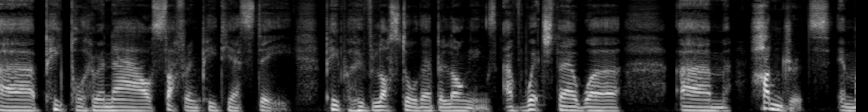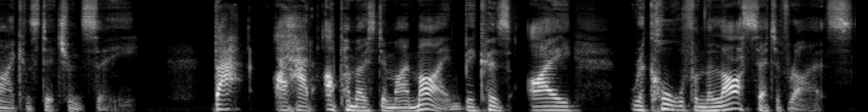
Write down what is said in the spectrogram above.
Uh, people who are now suffering PTSD, people who've lost all their belongings, of which there were um, hundreds in my constituency. That I had uppermost in my mind because I recall from the last set of riots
